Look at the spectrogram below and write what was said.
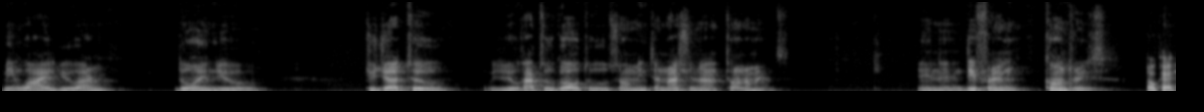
meanwhile you are doing you your job too. You have to go to some international tournaments in, uh, different countries. Okay,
